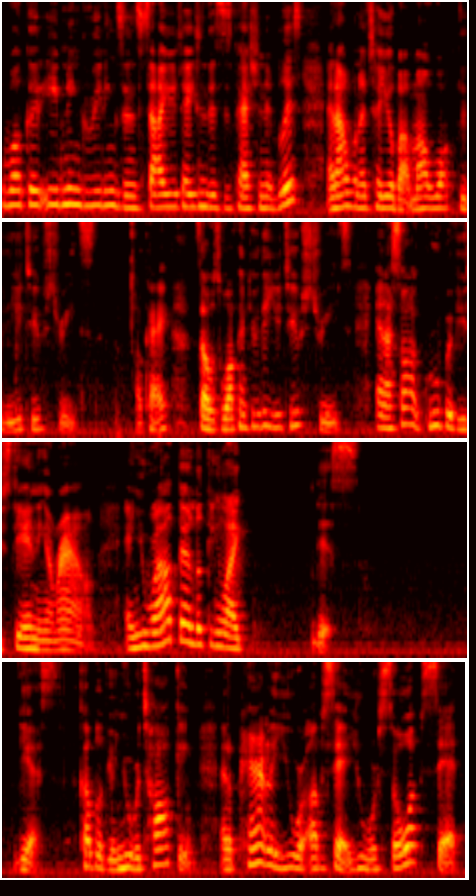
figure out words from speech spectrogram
Well, good evening, greetings, and salutations. This is Passionate Bliss, and I want to tell you about my walk through the YouTube streets. Okay, so I was walking through the YouTube streets, and I saw a group of you standing around, and you were out there looking like this. Yes, a couple of you, and you were talking, and apparently you were upset. You were so upset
